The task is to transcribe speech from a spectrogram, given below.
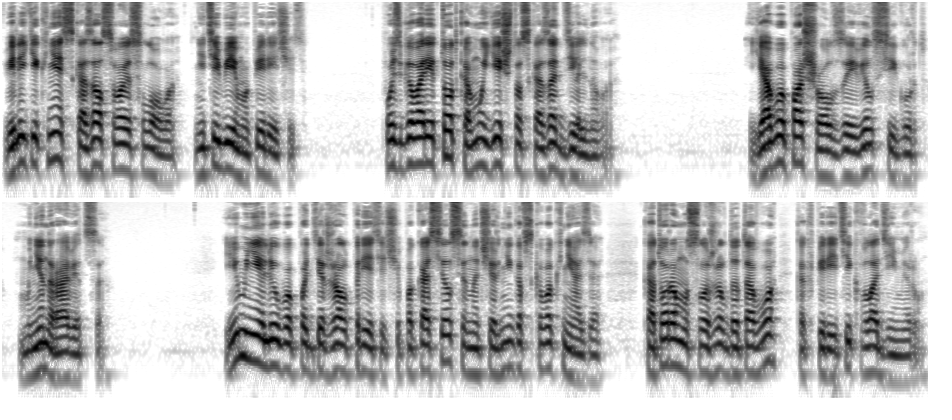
Великий князь сказал свое слово, не тебе ему перечить. Пусть говорит тот, кому есть что сказать дельного». «Я бы пошел», – заявил Сигурд. «Мне нравится». И мне Люба поддержал Претич и покосился на черниговского князя, которому служил до того, как перейти к Владимиру.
